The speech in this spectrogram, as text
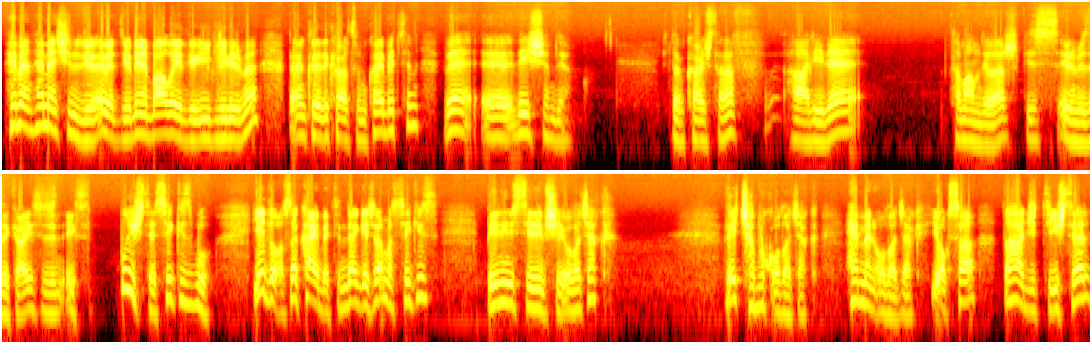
Hemen hemen şimdi diyor. Evet diyor. Beni bağlayın diyor ilgili birime. Ben kredi kartımı kaybettim ve e, değişeceğim diyor. İşte tabii karşı taraf haliyle tamam diyorlar. Biz önümüzdeki ay sizin eksik. Bu işte 8 bu. 7 olsa kaybettim der geçer ama 8 benim istediğim şey olacak ve çabuk olacak. Hemen olacak. Yoksa daha ciddi işler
